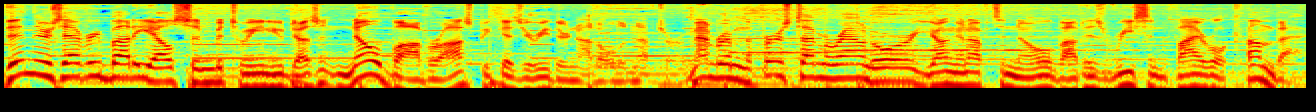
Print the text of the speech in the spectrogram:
Then there's everybody else in between who doesn't know Bob Ross because you're either not old enough to remember him the first time around or young enough to know about his recent viral comeback.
